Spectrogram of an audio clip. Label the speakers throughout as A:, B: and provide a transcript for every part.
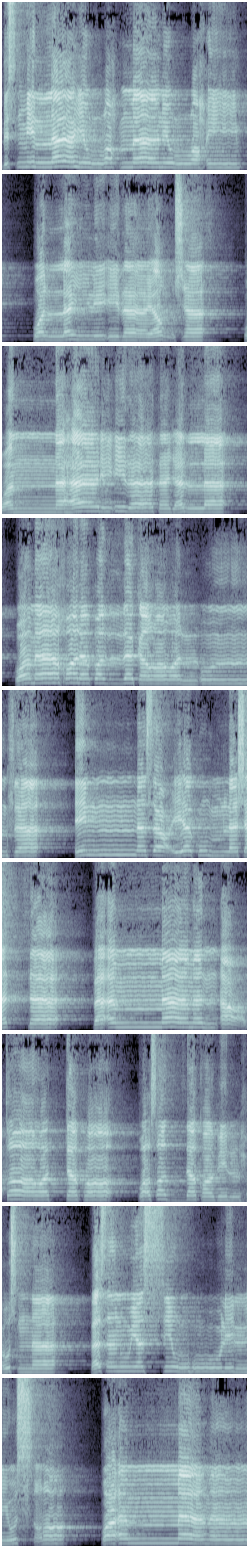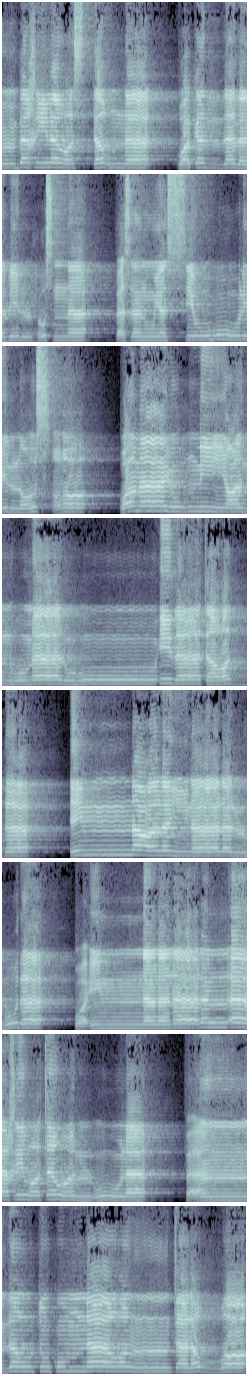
A: بسم الله الرحمن الرحيم. والليل إذا يغشى والنهار إذا تجلى. وما خلق الذكر والأنثى إن سعيكم لشتى. فاما من اعطى واتقى وصدق بالحسنى فسنيسره لليسرى واما من بخل واستغنى وكذب بالحسنى فسنيسره للعسرى وما يغني عنه ماله اذا تردى ان علينا للهدى وان لنا للاخره والاولى فانذرتكم نارا تلظى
